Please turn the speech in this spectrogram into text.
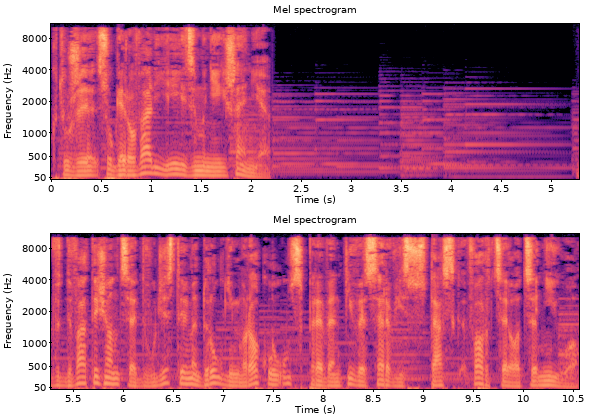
którzy sugerowali jej zmniejszenie. W 2022 roku US Preventive Service Task Force oceniło,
